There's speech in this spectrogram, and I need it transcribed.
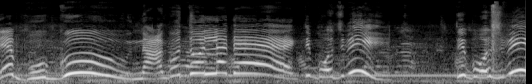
দে বুগু নাগরদোল্লা দেখ তুই বসবি? তুই বসবি?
